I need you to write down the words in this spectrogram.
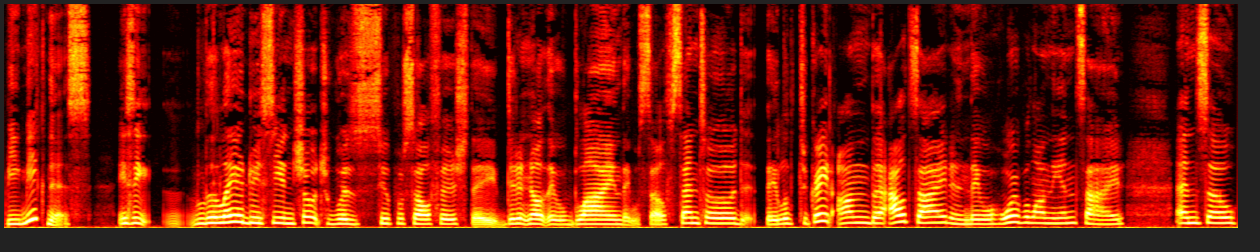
be meekness. You see, the Laodicean church was super selfish. They didn't know they were blind. They were self centered. They looked great on the outside and they were horrible on the inside. And so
